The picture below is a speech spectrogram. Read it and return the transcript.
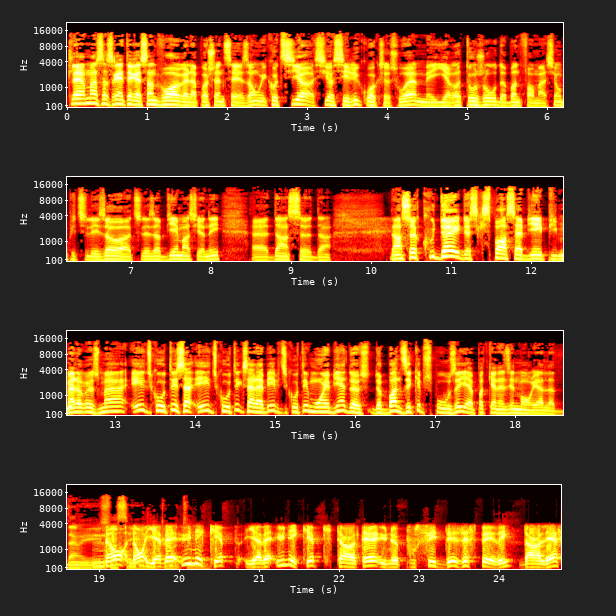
Clairement, ça serait intéressant de voir euh, la prochaine saison. Écoute, s'il y a, s'il y a série quoi que ce soit, mais il y aura toujours de bonnes formations. Puis tu les as, tu les as bien mentionnées euh, dans ce, dans, dans ce coup d'œil de ce qui se passait bien. Puis malheureusement, et du côté ça, et du côté que ça allait bien, puis du côté moins bien de, de bonnes équipes supposées, il n'y avait pas de Canadiens de Montréal là-dedans. non, non, il y avait une équipe, il y avait une équipe qui tentait une poussée désespérée dans l'est.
